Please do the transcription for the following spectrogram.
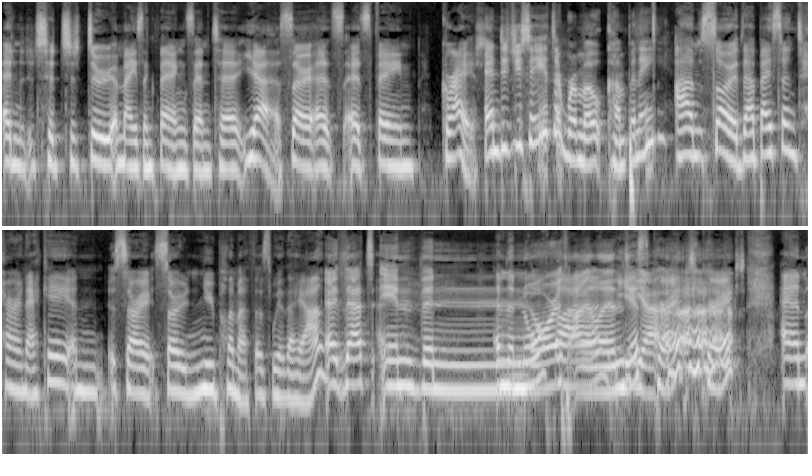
and to, to do amazing things and to, yeah, so it's, it's been great. and did you say it's a remote company? Um, so they're based in Taranaki, and sorry, so New Plymouth is where they are. Uh, that's in the in the North, Island. Yes, yeah. correct, correct. And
